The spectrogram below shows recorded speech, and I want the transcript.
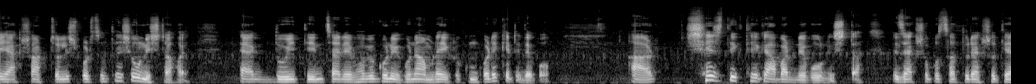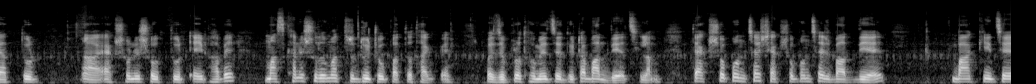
এই একশো আটচল্লিশ পর্যন্ত এসে উনিশটা হয়। এক, দুই, তিন, চার এভাবে গুনে গুনে আমরা এরকম করে কেটে দেব। আর শেষ দিক থেকে আবার নেব উনিশটা। এই যে একশো পঁচাত্তর, একশো তিয়াত্তর একশো উনসত্তর এইভাবে মাঝখানে শুধুমাত্র দুইটা উপাত্ত থাকবে। ওই যে প্রথমে যে দুইটা বাদ দিয়েছিলাম। তো একশো পঞ্চাশ একশো পঞ্চাশ বাদ দিয়ে বাকি যে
